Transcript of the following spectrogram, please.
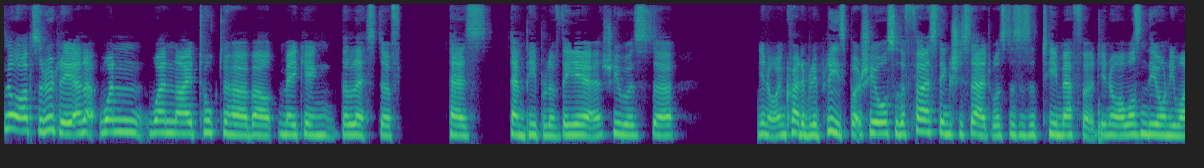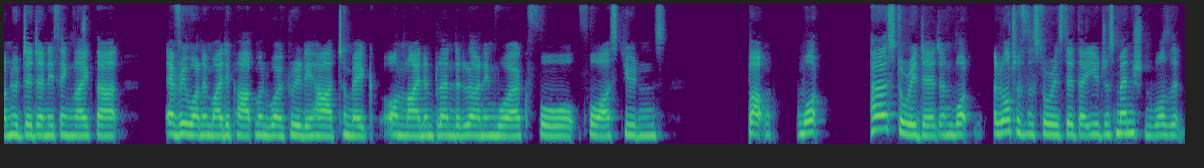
No, absolutely. And uh, when when I talked to her about making the list of TES ten people of the year, she was, uh, you know, incredibly pleased. But she also the first thing she said was, "This is a team effort." You know, I wasn't the only one who did anything like that. Everyone in my department worked really hard to make online and blended learning work for for our students. But what her story did, and what a lot of the stories did that you just mentioned, was it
